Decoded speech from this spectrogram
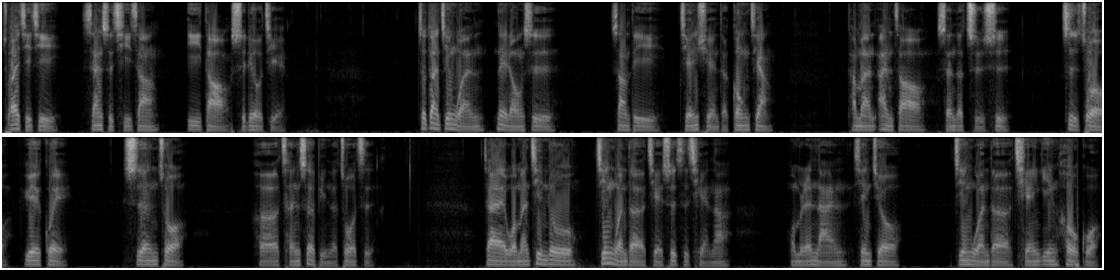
出埃及记三十七章一到十六节，这段经文内容是上帝拣选的工匠，他们按照神的指示。制作约柜、施恩座和陈设饼的桌子。在我们进入经文的解释之前呢，我们仍然先就经文的前因后果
